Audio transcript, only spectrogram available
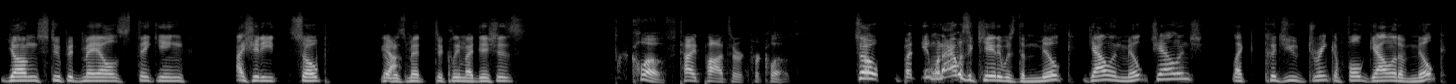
young stupid males thinking I should eat soap that Yeah. was meant to clean my dishes. Clothes. Tide Pods are for clothes. So, but when I was a kid, it was the milk gallon milk challenge. Like, could you drink a full gallon of milk?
